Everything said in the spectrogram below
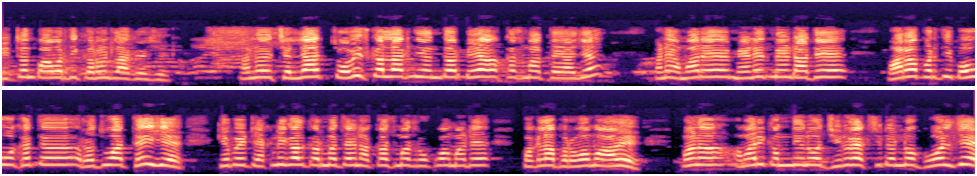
રિટર્ન પાવરથી કરંટ લાગ્યો છે. અને છેલ્લા ચોવીસ કલાકની અંદર બે અકસ્માત થયા છે. અને અમારે મેનેજમેન્ટ હાથે વારાફરતી બહુ વખત રજૂઆત થઈ છે કે ભાઈ ટેકનિકલ કર્મચારીને અકસ્માત રોકવા માટે પગલાં ભરવામાં આવે. પણ અમારી કંપનીનો ઝીરો એક્સિડન્ટનો ગોલ છે,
